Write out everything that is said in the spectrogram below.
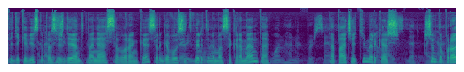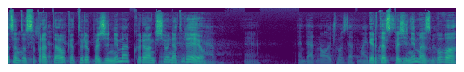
Taigi, kai viskupas išdėjo ant manęs savo rankas ir gavau sutvirtinimo sakramentą, tą pačią akimirką aš šimtų procentų supratau, kad turiu pažinimą, kurio anksčiau neturėjau. Ir tas pažinimas buvo,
